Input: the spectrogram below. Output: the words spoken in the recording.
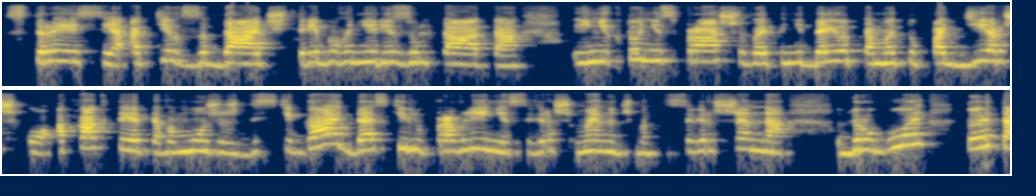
стрессе от тех задач, требований результата, и никто не спрашивает не дает там эту поддержку, а как ты этого можешь достигать, да, стиль управления, соверш... менеджмента совершенно другой, то это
